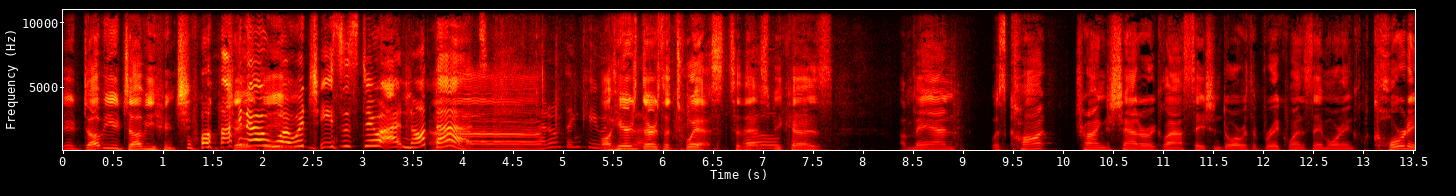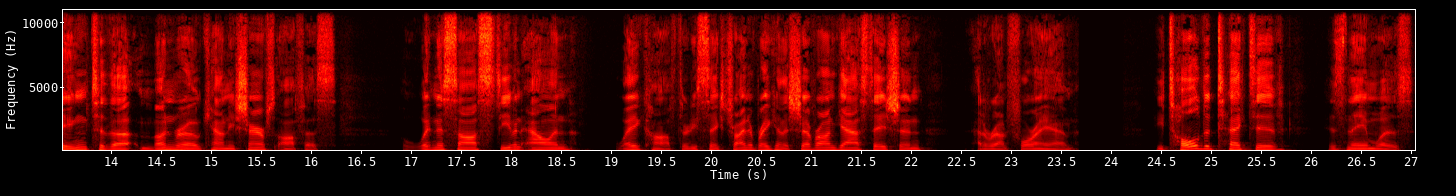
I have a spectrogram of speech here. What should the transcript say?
Dude, WW. Well, I know. What would Jesus do? I not that. Uh, I don't think he would. well, here's that. there's a twist to this Oh, okay. because a man was caught trying to shatter a glass station door with a brick Wednesday morning, according to the Monroe County Sheriff's Office. A witness saw Stephen Allen Wakehoff, 36, trying to break in the Chevron gas station at around 4 a.m. He told detective his name was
